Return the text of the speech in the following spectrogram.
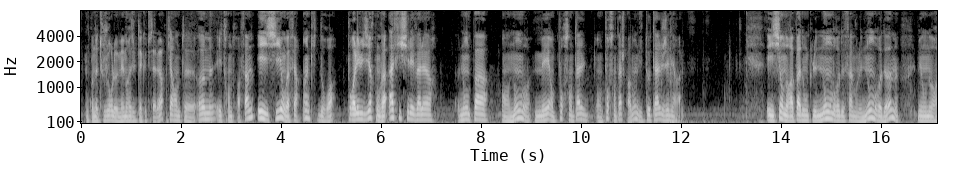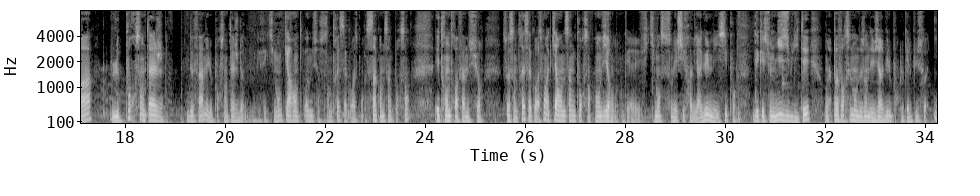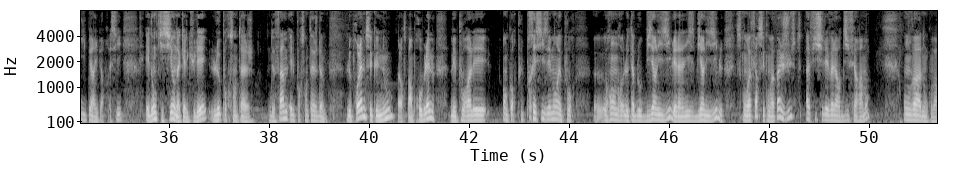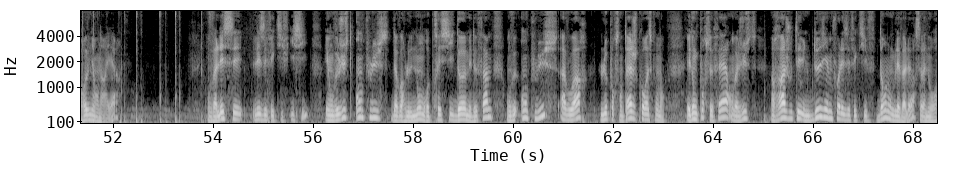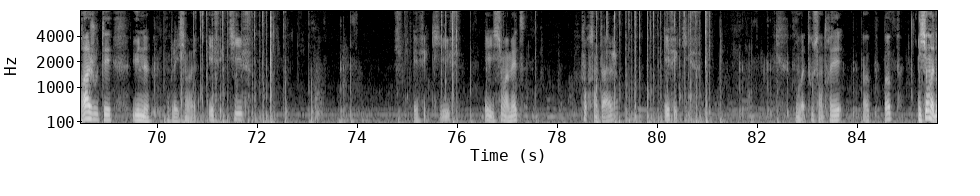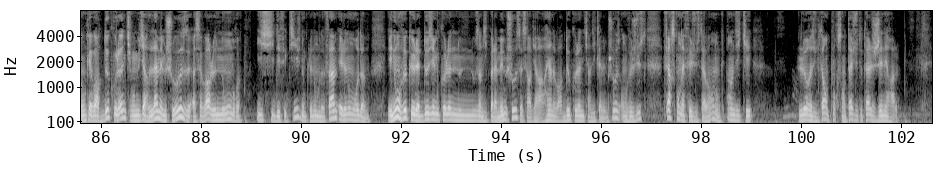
Donc on a toujours le même résultat que tout à l'heure, 40 euh, hommes et 33 femmes. Et ici on va faire un clic droit pour aller lui dire qu'on va afficher les valeurs non pas en nombre, mais en pourcentage, du total général. Et ici, on n'aura pas donc le nombre de femmes ou le nombre d'hommes, mais on aura le pourcentage de femmes et le pourcentage d'hommes. Donc effectivement, 40 hommes sur 73, ça correspond à 55%, et 33 femmes sur 73, ça correspond à 45% environ. Donc euh, effectivement, ce sont des chiffres à virgule, mais ici, pour des questions de lisibilité, on n'a pas forcément besoin des virgules pour que le calcul soit hyper hyper précis. Et donc ici, on a calculé le pourcentage de femmes et le pourcentage d'hommes. Le problème, c'est que nous, alors c'est pas un problème, mais pour aller encore plus précisément et pour rendre le tableau bien lisible et l'analyse bien lisible, ce qu'on va faire, c'est qu'on va pas juste afficher les valeurs différemment. On va donc on va revenir en arrière. On va laisser les effectifs ici et on veut juste en plus d'avoir le nombre précis d'hommes et de femmes, on veut en plus avoir le pourcentage correspondant. Et donc pour ce faire, on va juste rajouter une deuxième fois les effectifs dans l'onglet valeurs. Ça va nous rajouter une. Donc là ici on va effectif effectif. Et ici, on va mettre pourcentage effectif. On va tout centrer. Hop, hop. Ici, on va donc avoir deux colonnes qui vont nous dire la même chose, à savoir le nombre ici d'effectifs, donc le nombre de femmes et le nombre d'hommes. Et nous, on veut que la deuxième colonne ne nous indique pas la même chose, ça servira à rien d'avoir deux colonnes qui indiquent la même chose, on veut juste faire ce qu'on a fait juste avant, donc indiquer le résultat en pourcentage du total général.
